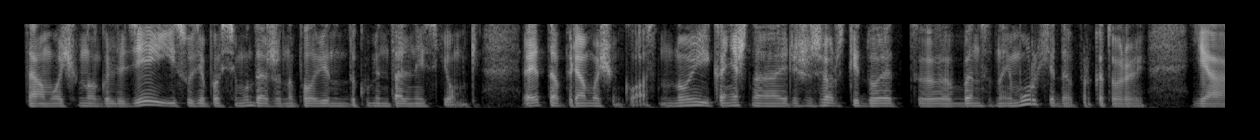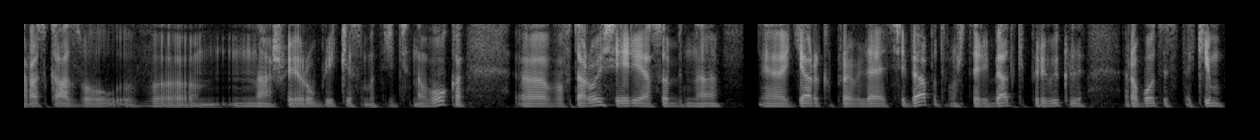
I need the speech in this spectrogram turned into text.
там очень много людей, и, судя по всему, даже наполовину документальные съемки. Это прям очень классно. Ну и, конечно, режиссерский дуэт э, Бенсона и Мурхеда, про который я рассказывал в нашей рубрике «Смотрите на Вока», э, во второй серии особенно э, ярко проявляет себя, потому что ребятки привыкли работать с таким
